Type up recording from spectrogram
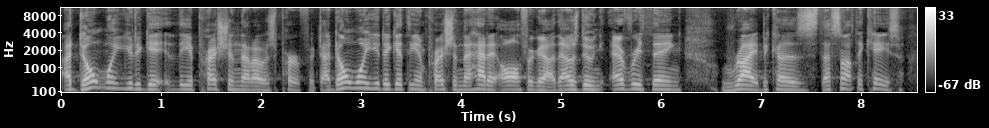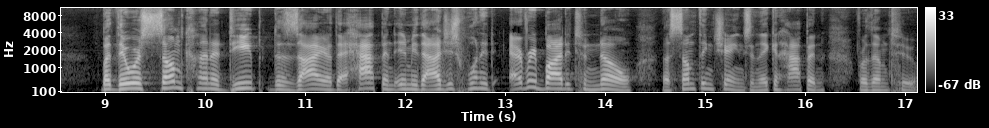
I don't want you to get the impression that I was perfect. I don't want you to get the impression that I had it all figured out, that I was doing everything right, because that's not the case. But there was some kind of deep desire that happened in me that I just wanted everybody to know that something changed and they can happen for them too.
